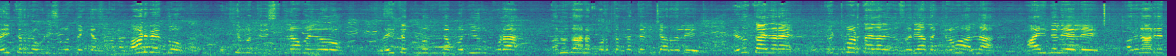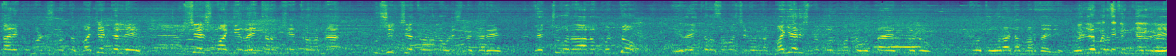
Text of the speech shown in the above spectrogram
ರೈತರನ್ನು ಉಳಿಸುವಂಥ ಕೆಲಸವನ್ನು ಮಾಡಬೇಕು. ಮುಖ್ಯಮಂತ್ರಿ ಸಿದ್ದರಾಮಯ್ಯವರು ರೈತ ಕುಲದಿಂದ ಬಂದಿದ್ರು ಕೂಡ ಅನುದಾನ ಕೊಡ್ತಕ್ಕಂಥ ವಿಚಾರದಲ್ಲಿ ಹೇಳುತ್ತಾ ಇದ್ದಾರೆ ಕಟ್ ಮಾಡ್ತಾ ಇದ್ದಾರೆ. ಇದು ಸರಿಯಾದ ಕ್ರಮ ಅಲ್ಲ. ಆ ಹಿನ್ನೆಲೆಯಲ್ಲಿ ಹದಿನಾರನೇ ತಾರೀಕು ಮಂಡಿಸುವಂಥ ಬಜೆಟಲ್ಲಿ ವಿಶೇಷವಾಗಿ ರೈತರ ಕ್ಷೇತ್ರವನ್ನು ಕೃಷಿ ಕ್ಷೇತ್ರವನ್ನು ಉಳಿಸಬೇಕಾದ್ರೆ ಹೆಚ್ಚು ಅನುದಾನ ಕೊಟ್ಟು ಈ ರೈತರ ಸಮಸ್ಯೆಗಳನ್ನು ಬಗೆಹರಿಸಬೇಕು ಅನ್ನುವಂಥ ಒತ್ತಾಯ ಇಟ್ಕೊಂಡು ಇವತ್ತು ಹೋರಾಟ ಮಾಡ್ತಾ ಇದ್ದೀವಿ. ಒಳ್ಳೆ ಮತ್ತೆ ಹೇಳಿದ್ರೆ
